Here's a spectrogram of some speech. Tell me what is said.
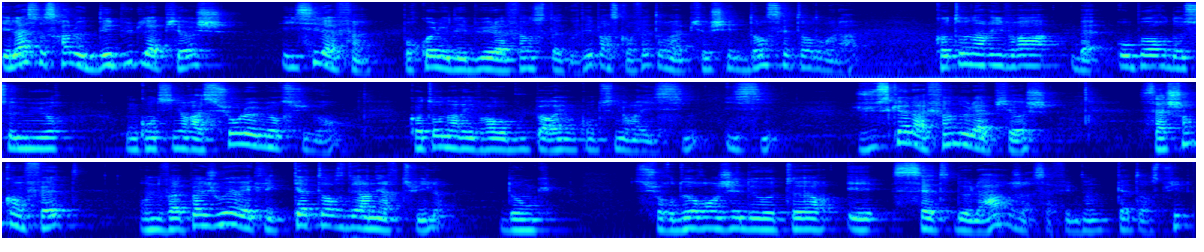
Et là, ce sera le début de la pioche. Et ici, la fin. Pourquoi le début et la fin sont à côté? Parce qu'en fait, on va piocher dans cet ordre-là. Quand on arrivera ben, au bord de ce mur, on continuera sur le mur suivant. Quand on arrivera au bout, pareil, on continuera ici, ici, jusqu'à la fin de la pioche, sachant qu'en fait, on ne va pas jouer avec les 14 dernières tuiles, donc sur deux rangées de hauteur et 7 de large, ça fait donc 14 tuiles.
